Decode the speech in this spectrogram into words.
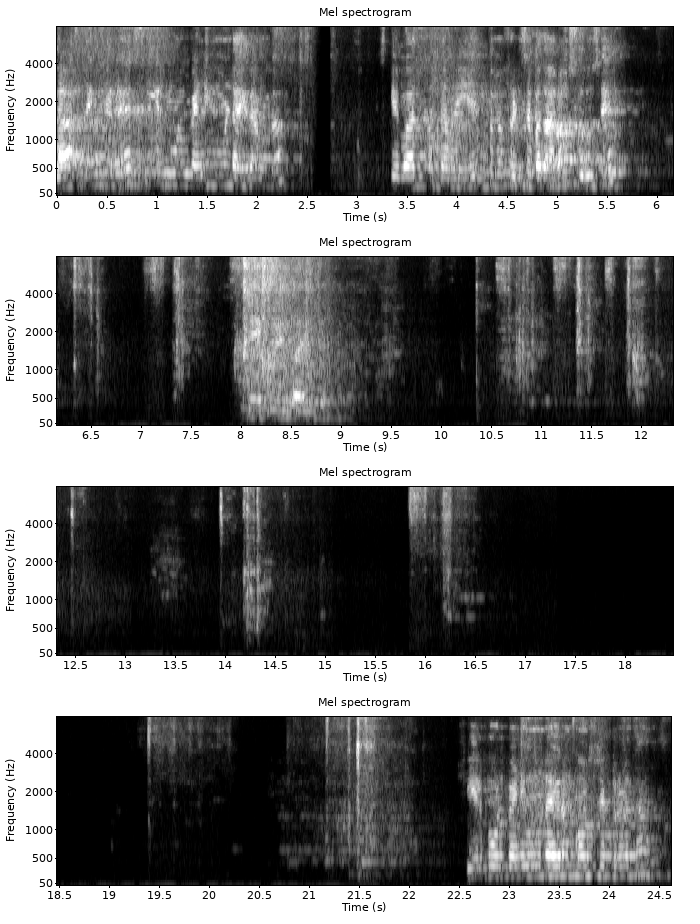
Last lecture है C S bending moment diagram का। इसके बाद खत्म है ये। तो मैं फिर से बता रहा हूँ, शुरू से। देख एक shear force bending moment diagram कौन से चैप्टर में था?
